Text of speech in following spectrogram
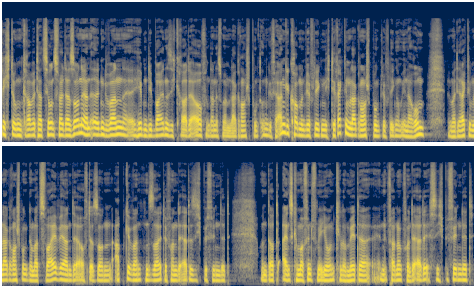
Richtung Gravitationsfeld der Sonne und irgendwann heben die beiden sich gerade auf und dann ist man im Lagrange-Punkt ungefähr angekommen. Wir fliegen nicht direkt im Lagrange-Punkt, wir fliegen um ihn herum. Wenn wir direkt im Lagrange-Punkt Nummer zwei wären, der auf der sonnenabgewandten Seite von der Erde sich befindet und dort 1,5 Millionen Kilometer in Entfernung von der Erde sich befindet,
